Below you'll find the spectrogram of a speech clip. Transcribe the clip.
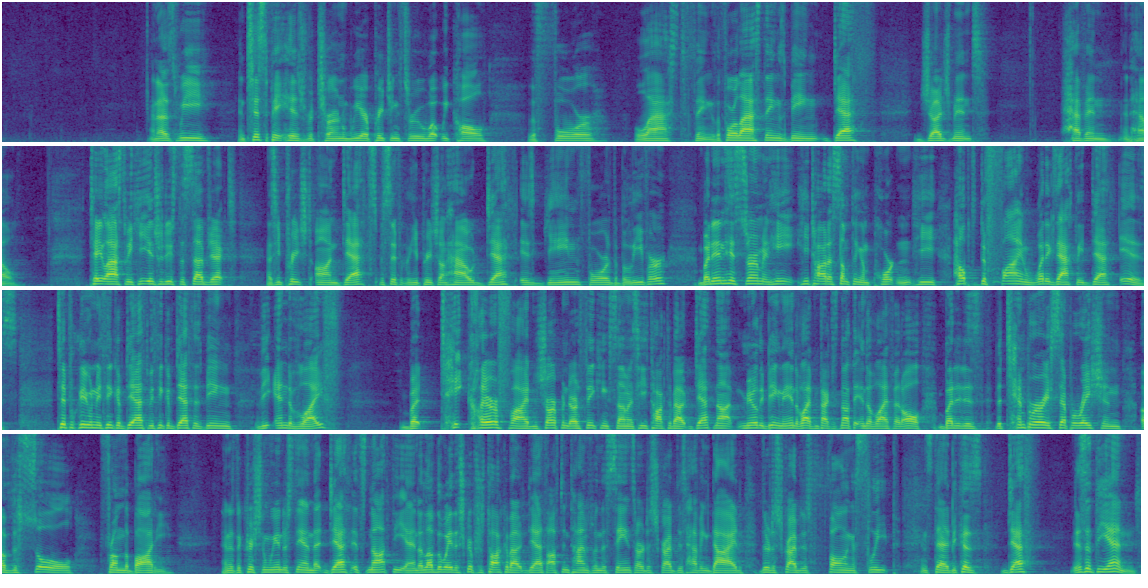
And as we anticipate his return, we are preaching through what we call the four last things. The four last things being death, judgment, heaven, and hell. Tate last week, he introduced the subject as he preached on death. Specifically, he preached on how death is gain for the believer. But in his sermon, he, he taught us something important. He helped define what exactly death is. Typically, when we think of death, we think of death as being the end of life. But Tate clarified and sharpened our thinking some as he talked about death not merely being the end of life. In fact, it's not the end of life at all, but it is the temporary separation of the soul from the body. And as a Christian, we understand that death, it's not the end. I love the way the scriptures talk about death. Oftentimes, when the saints are described as having died, they're described as falling asleep instead, because death isn't the end.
